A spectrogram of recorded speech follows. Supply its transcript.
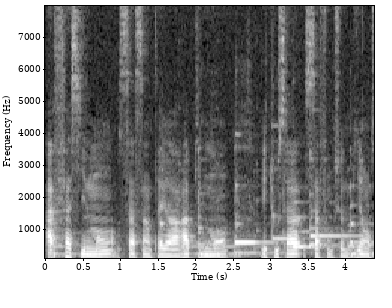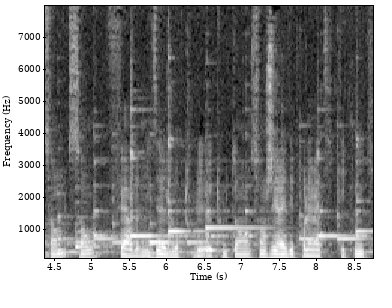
Ah, facilement, ça s'intègre rapidement et tout ça, ça fonctionne bien ensemble sans faire de mise à jour tout le, temps, sans gérer des problématiques techniques.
